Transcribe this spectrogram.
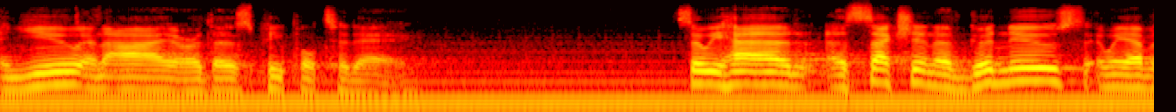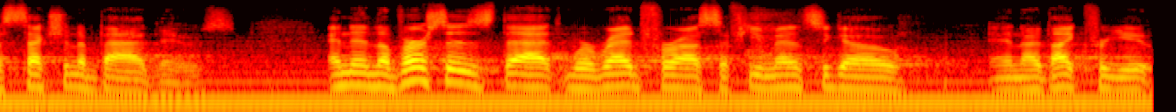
And you and I are those people today. So we had a section of good news and we have a section of bad news. And in the verses that were read for us a few minutes ago, and I'd like for you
